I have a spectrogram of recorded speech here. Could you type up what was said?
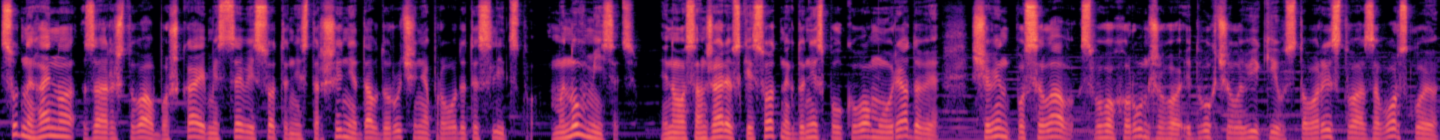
Суд негайно заарештував бошка і місцевій сотеній старшині дав доручення проводити слідство. Минув місяць, і новосанжарівський сотник доніс полковому урядові, що він посилав свого хорунжого і двох чоловіків з товариства Заворсклою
